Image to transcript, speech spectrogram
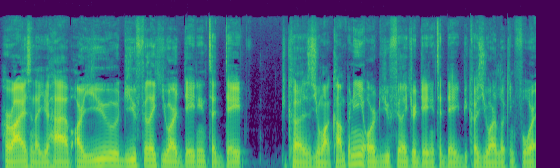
horizon that you have, are you do you feel like you are dating to date because you want company, or do you feel like you're dating to date because you are looking for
